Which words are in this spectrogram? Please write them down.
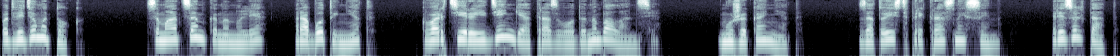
Подведем итог. Самооценка на нуле, работы нет, квартира и деньги от развода на балансе. Мужика нет. Зато есть прекрасный сын. Результат,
